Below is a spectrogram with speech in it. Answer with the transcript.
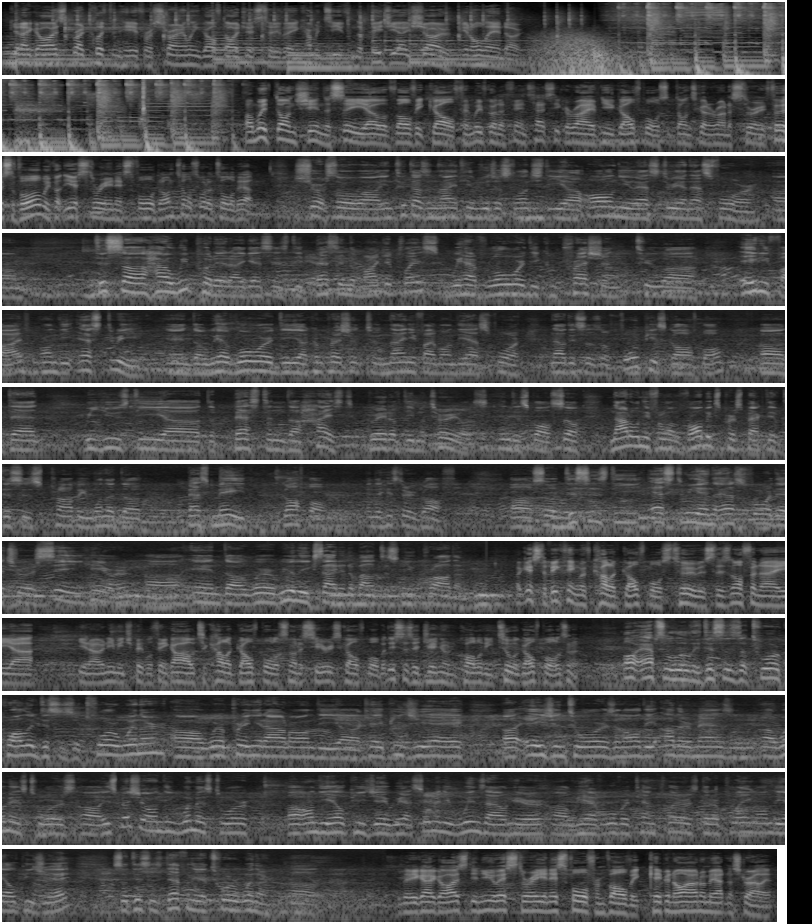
G'day guys, Brad Clifton here for Australian Golf Digest TV, coming to you from the PGA Show in Orlando. I'm with Don Shin, the CEO of Volvik Golf, and we've got a fantastic array of new golf balls that Don's going to run us through. First of all, we've got the S3 and S4. Don, tell us what it's all about. Sure. So uh, in 2019, we just launched the uh, all-new S3 and S4. Um, this, uh, how we put it, I guess, is the best in the marketplace. We have lowered the compression to uh, 85 on the S3, and uh, we have lowered the uh, compression to 95 on the S4. Now, this is a four-piece golf ball uh, that we use the uh, the best and the highest grade of the materials in this ball. So, not only from a Volvik's perspective, this is probably one of the best made golf ball in the history of golf. Uh, so this is the S3 and S4 that you're seeing here, uh, and uh, we're really excited about this new product. I guess the big thing with coloured golf balls too is there's often a uh, you know an image people think oh it's a coloured golf ball it's not a serious golf ball but this is a genuine quality tour golf ball isn't it? Oh absolutely this is a tour quality this is a tour winner. Uh, we're putting it out on the uh, KPGA uh, Asian tours and all the other men's and uh, women's tours, uh, especially on the women's tour uh, on the LPGA. We have so many wins out here. We have over 10 players that are playing on the LPGA. So this is definitely a tour winner. There you go, guys. The new S3 and S4 from Volvik. Keep an eye on them out in Australia.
